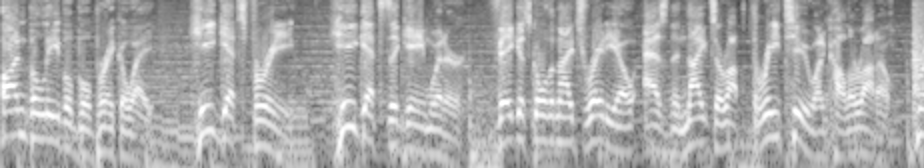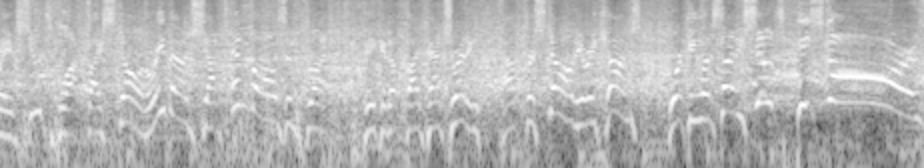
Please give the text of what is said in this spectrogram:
unbelievable breakaway. He gets free. He gets the game winner. Vegas Golden Knights radio as the Knights are up 3 2 on Colorado. Graves shoots blocked by Stone. Rebound shot. Pinballs in front. Pick it up by Pacioretty. Out for Stone. Here he comes. Working left side. He shoots. He scores!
